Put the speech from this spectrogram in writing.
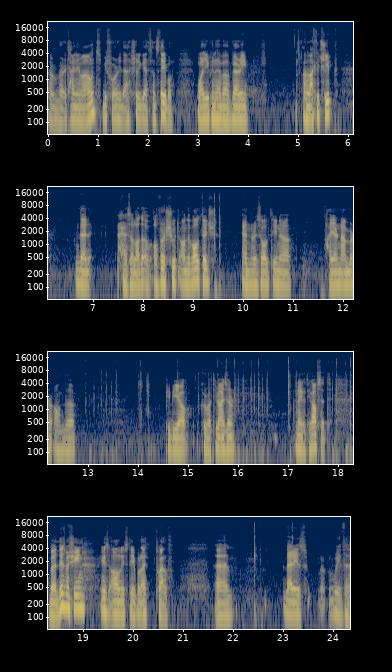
a very tiny amount before it actually gets unstable. While you can have a very unlucky chip that has a lot of overshoot on the voltage and result in a higher number on the PBO curve optimizer negative offset. But this machine is only stable at 12 and that is with uh,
